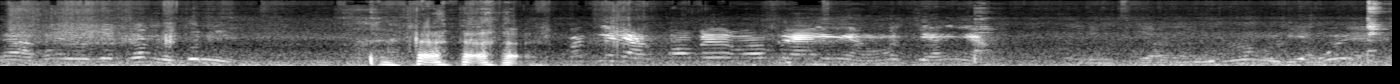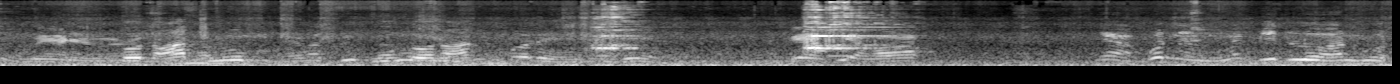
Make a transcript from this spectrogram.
อยากให้จะขับในตัวนี้มันก็อยากมองไปมองไปอย่างมันเสียงอย่างแม่เลยตัวนอนลุมตัวนอนบ่ได้แกเสียออกเนี่ยคนนั้นมันบิดล้วนหมด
